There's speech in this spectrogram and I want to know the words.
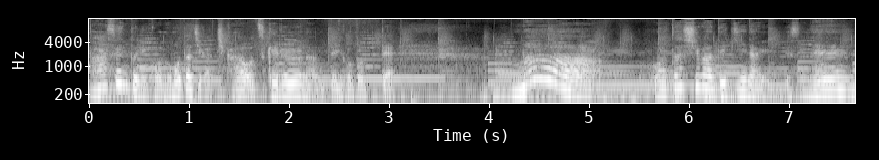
100%に子どもたちが力をつけるなんていうことってまあ私はできないですね、う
